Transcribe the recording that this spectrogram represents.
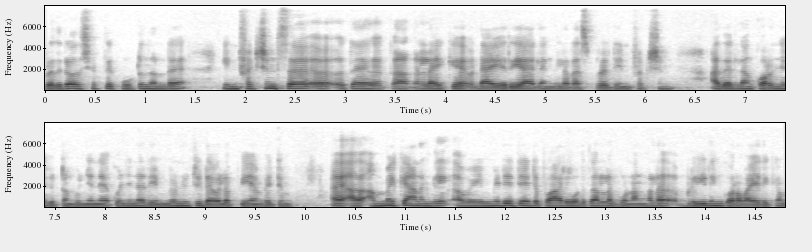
പ്രതിരോധ ശക്തി കൂട്ടുന്നുണ്ട്. ഇൻഫെക്ഷൻസ് ലൈക്ക് ഡയറിയ അല്ലെങ്കിൽ റെസ്പിറേറ്ററി ഇൻഫെക്ഷൻ അതെല്ലാം കുറഞ്ഞു കിട്ടും കുഞ്ഞിന്. കുഞ്ഞിനൊരു ഇമ്മ്യൂണിറ്റി ഡെവലപ്പ് ചെയ്യാൻ പറ്റും. അമ്മയ്ക്കാണെങ്കിൽ ഇമ്മീഡിയറ്റ് ആയിട്ട് പാൽ കൊടുത്താലുള്ള ഗുണങ്ങൾ ബ്ലീഡിങ് കുറവായിരിക്കും.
